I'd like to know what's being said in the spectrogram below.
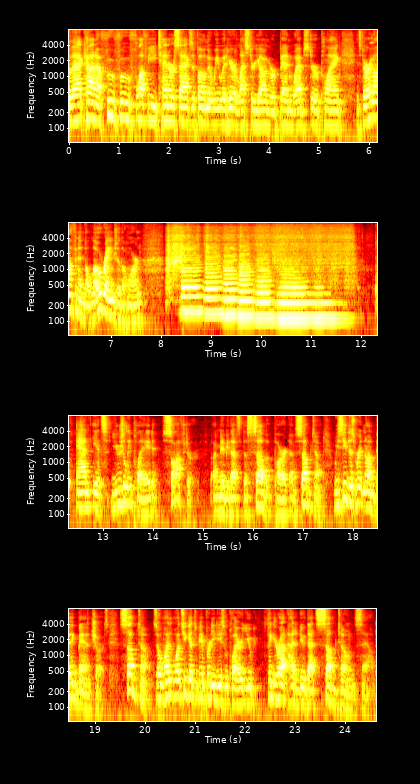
So that kind of foo-foo, fluffy tenor saxophone that we would hear Lester Young or Ben Webster playing, it's very often in the low range of the horn. And it's usually played softer. Uh, maybe that's the sub part of subtone. We see this written on big band charts. Subtone. So when, once you get to be a pretty decent player, you figure out how to do that subtone sound.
